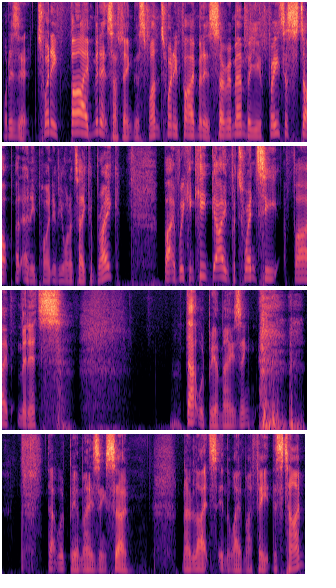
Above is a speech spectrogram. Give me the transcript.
what is it? 25 minutes, I think, this one. 25 minutes. So remember, you're free to stop at any point if you want to take a break. But if we can keep going for 25 minutes, that would be amazing. that would be amazing. So, no lights in the way of my feet this time.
